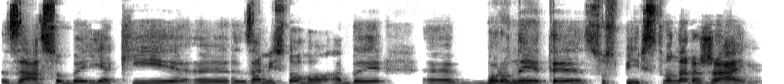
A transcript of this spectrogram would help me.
засоби, які е, замість того, аби е, боронити суспільство, наражають.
